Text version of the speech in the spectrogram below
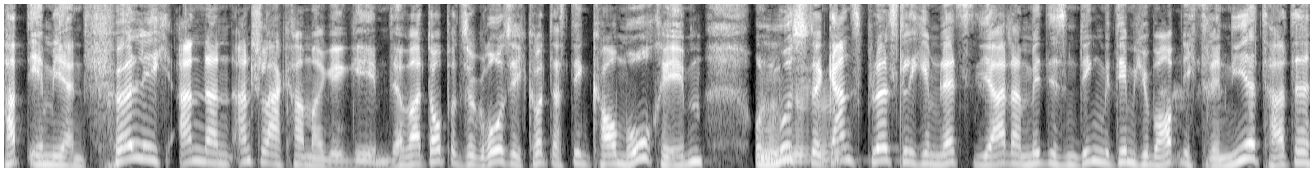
habt ihr mir einen völlig anderen Anschlaghammer gegeben. Der war doppelt so groß, ich konnte das Ding kaum hochheben und Mhm. musste ganz plötzlich im letzten Jahr dann mit diesem Ding, mit dem ich überhaupt nicht trainiert hatte,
